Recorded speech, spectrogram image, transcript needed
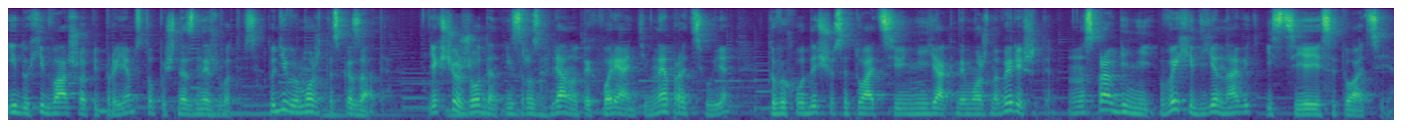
і дохід вашого підприємства почне знижуватися. Тоді ви можете сказати: якщо жоден із розглянутих варіантів не працює, то виходить, що ситуацію ніяк не можна вирішити? Насправді ні. Вихід є навіть із цієї ситуації.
